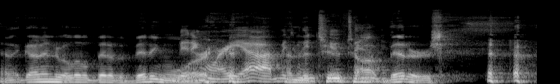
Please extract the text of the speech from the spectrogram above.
And it got into a little bit of a bidding war. bidding war yeah between and the two, top bidders,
